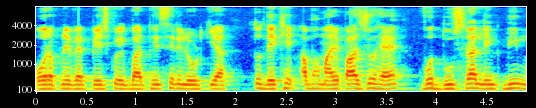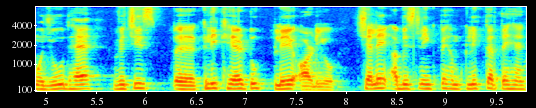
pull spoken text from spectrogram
और अपने वेब पेज को एक बार फिर से रिलोड किया तो देखें अब हमारे पास जो है वो दूसरा लिंक भी मौजूद है which is click here to play audio चलें अब इस लिंक पे हम क्लिक करते हैं।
